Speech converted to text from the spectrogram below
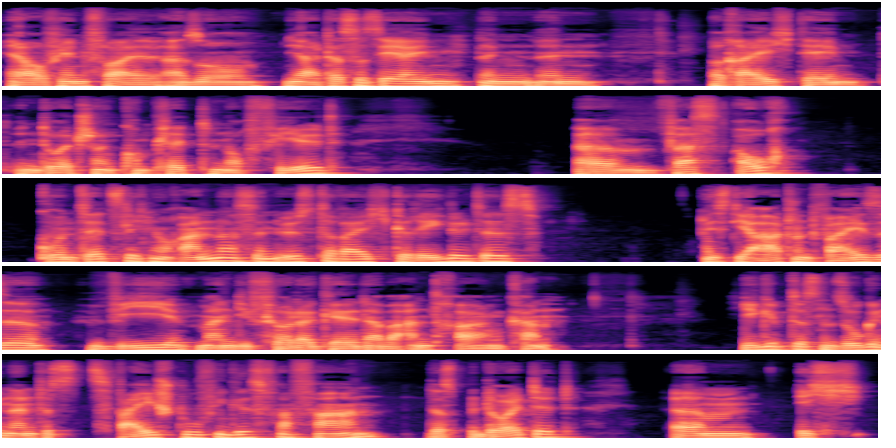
Ja, auf jeden Fall. Also ja, das ist ein, ein, ein Bereich, der in Deutschland komplett noch fehlt. Ähm, was auch grundsätzlich noch anders in Österreich geregelt ist, ist die Art und Weise, wie man die Fördergelder beantragen kann. Hier gibt es ein sogenanntes zweistufiges Verfahren. Das bedeutet, ähm, ich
